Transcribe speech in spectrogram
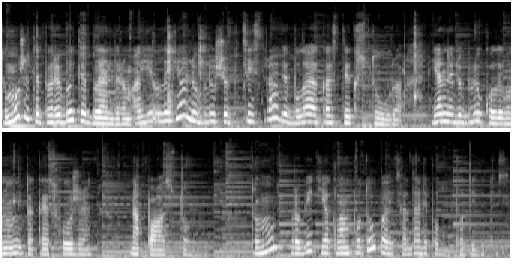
то можете перебити блендером. Але я люблю, щоб в цій страві була якась текстура. Я не люблю, коли воно ну, таке схоже на пасту. Тому робіть, як вам подобається, а далі подивитесь.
